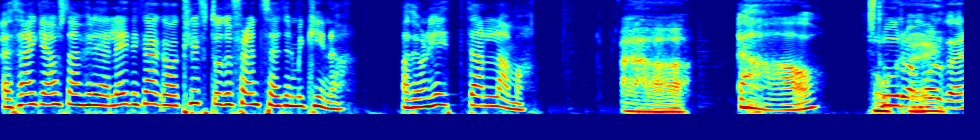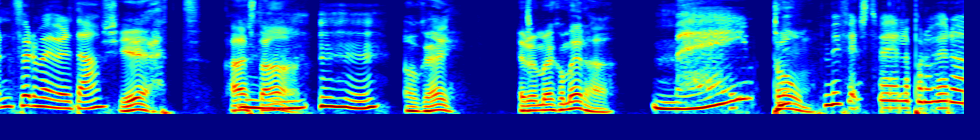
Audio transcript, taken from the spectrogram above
Er það ekki ástæðan fyrir að Lady Gaga var klift út úr friendsættinum í Kína? Að því hún hitti Dalai Lama? Ah, Já, slúra Ok. á morgun, förum við yfir þetta. Shit, það er staðan. Mm Ok, erum við með eitthvað meira? Það? Nei, Tóm. mér, mér finnst við eiginlega bara að vera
